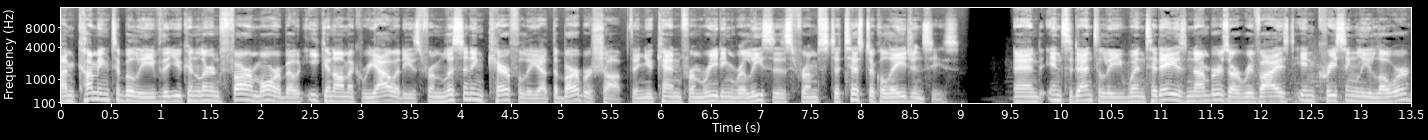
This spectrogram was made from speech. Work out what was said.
I'm coming to believe that you can learn far more about economic realities from listening carefully at the barber shop than you can from reading releases from statistical agencies. And incidentally, when today's numbers are revised increasingly lower,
